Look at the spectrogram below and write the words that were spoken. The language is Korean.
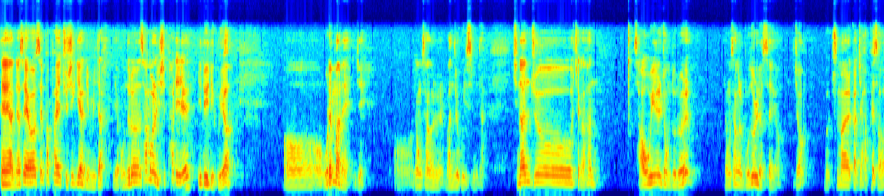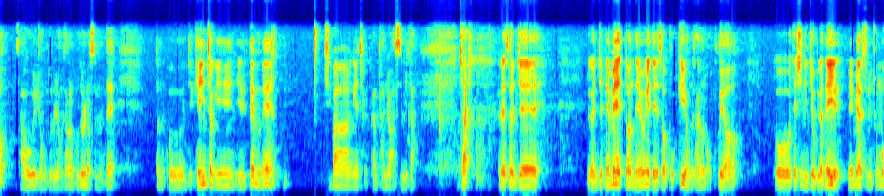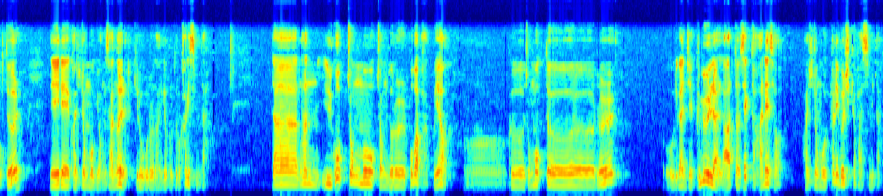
네, 안녕하세요. 센파파의 주식 이야기입니다. 예, 오늘은 3월 28일 일요일이고요. 어, 오랜만에 이제 어, 영상을 만들고 있습니다. 지난주 제가 한 4, 5일 정도를 영상을 못 올렸어요. 그죠? 뭐 주말까지 합해서 4, 5일 정도를 영상을 못 올렸었는데 어떤 그 이제 개인적인 일 때문에 지방에 잠깐 다녀왔습니다. 자, 그래서 이제 우리가 이제 매매했던 내용에 대해서 복귀 영상은 없고요. 또 대신 이제 우리가 내일 매매할 수 있는 종목들 내일의 과시 종목 영상을 기록으로 남겨보도록 하겠습니다. 일단 한 7종목 정도를 뽑아봤고요. 어, 그 종목들을 우리가 이제 금요일 날 나왔던 섹터 안에서 과시 종목을 편입을 시켜봤습니다.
